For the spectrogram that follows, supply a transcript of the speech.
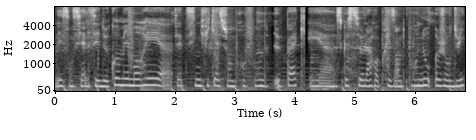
l'essentiel c'est de commémorer euh, cette signification profonde de Pâques et euh, ce que cela représente pour nous aujourd'hui.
